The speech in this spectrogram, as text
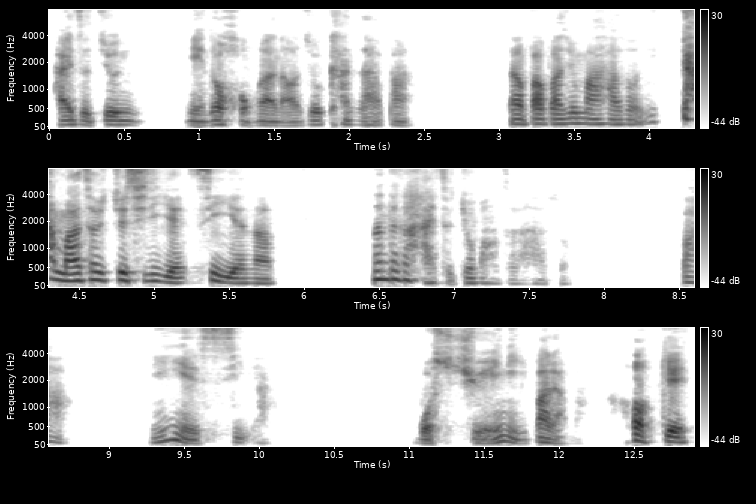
孩子就脸都红了，然后就看着他爸，那爸爸就骂他说：“你干嘛在去吸烟吸烟呢？”那那个孩子就望着他说：“爸，你也吸啊？”我学你罢了嘛。OK，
